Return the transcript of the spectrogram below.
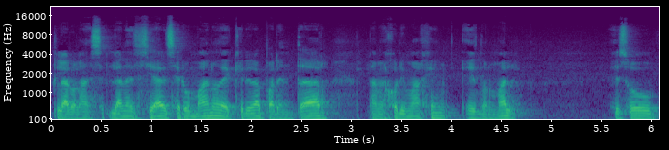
claro, la, necesidad del ser humano de querer aparentar la mejor imagen es normal. Eso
